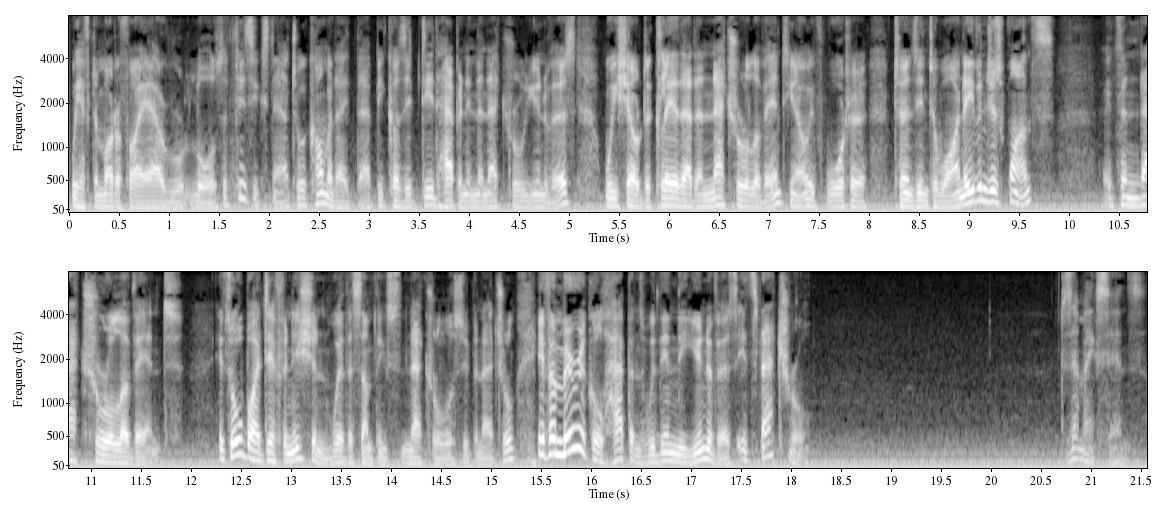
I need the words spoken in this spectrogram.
we have to modify our laws of physics now to accommodate that because it did happen in the natural universe. We shall declare that a natural event, you know, if water turns into wine, even just once, it's a natural event. It's all by definition whether something's natural or supernatural. If a miracle happens within the universe, it's natural. Does that make sense?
